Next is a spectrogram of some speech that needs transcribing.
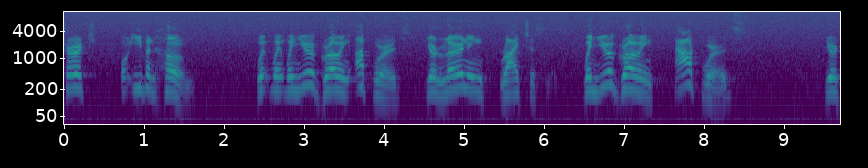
church or even home, when, when, when you're growing upwards, you're learning righteousness. When you're growing outwards, you're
